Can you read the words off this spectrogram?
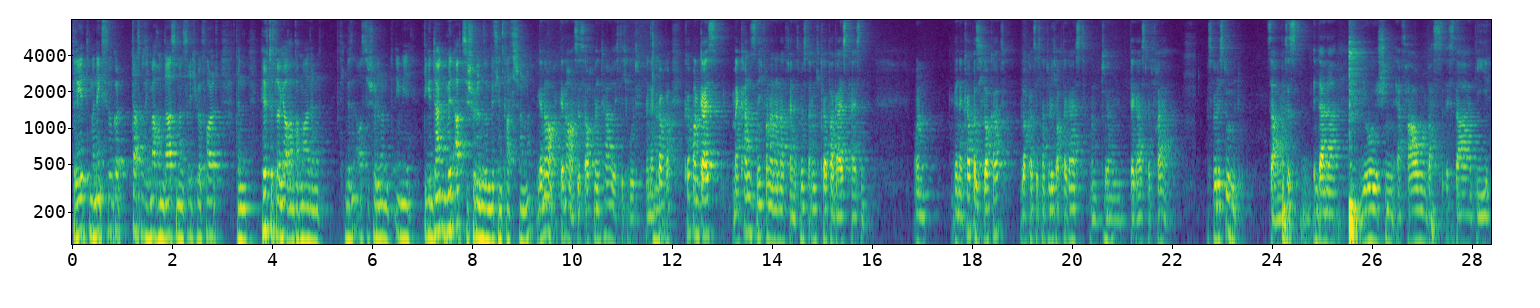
dreht, man denkt sich, oh Gott, das muss ich machen und das und man ist richtig überfordert, dann hilft es, glaube ich, auch einfach mal, dann sich ein bisschen auszuschütteln und irgendwie die Gedanken mit abzuschütteln, so ein bisschen fast schon. Ne? Genau, genau. Es ist auch mental richtig gut. Wenn der ja. Körper, Körper und Geist, man kann es nicht voneinander trennen. Es müsste eigentlich Körper-Geist heißen. Und wenn der Körper sich lockert, lockert sich natürlich auch der Geist. Und ähm, der Geist wird freier. Was würdest du sagen? Was ist in deiner yogischen Erfahrung, was ist da die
